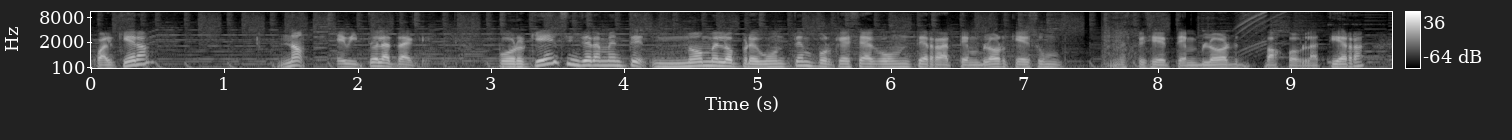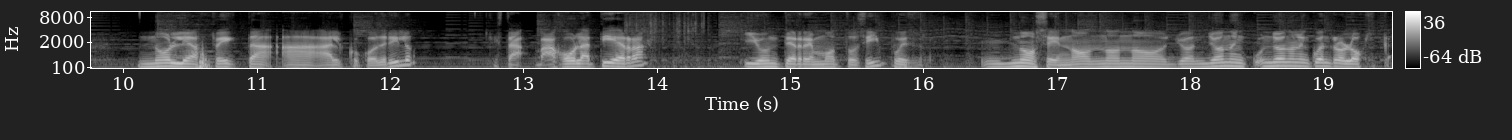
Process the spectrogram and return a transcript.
cualquiera. No, evitó el ataque. ¿Por qué? Sinceramente no me lo pregunten. Porque si hago un terratemblor, que es una especie de temblor bajo la tierra, no le afecta al cocodrilo, que está bajo la tierra. Y un terremoto sí, pues no sé, no, no, no, yo, yo, no, yo no le encuentro lógica.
